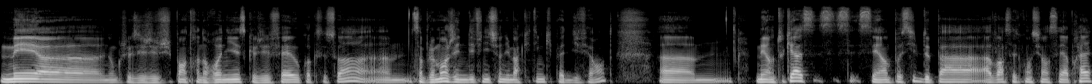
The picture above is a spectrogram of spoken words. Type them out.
Mais euh, donc je, je, suis pas en train de renier ce que j'ai fait ou quoi que ce soit. Euh, simplement, j'ai une définition du marketing qui peut être différente. Mais en tout cas, c'est- impossible de pas avoir cette conscience. Et après,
